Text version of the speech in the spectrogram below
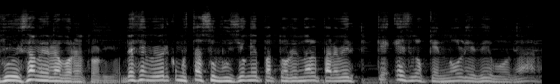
su examen de laboratorio. Déjenme ver cómo está su función hepatorenal para ver qué es lo que no le debo dar.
